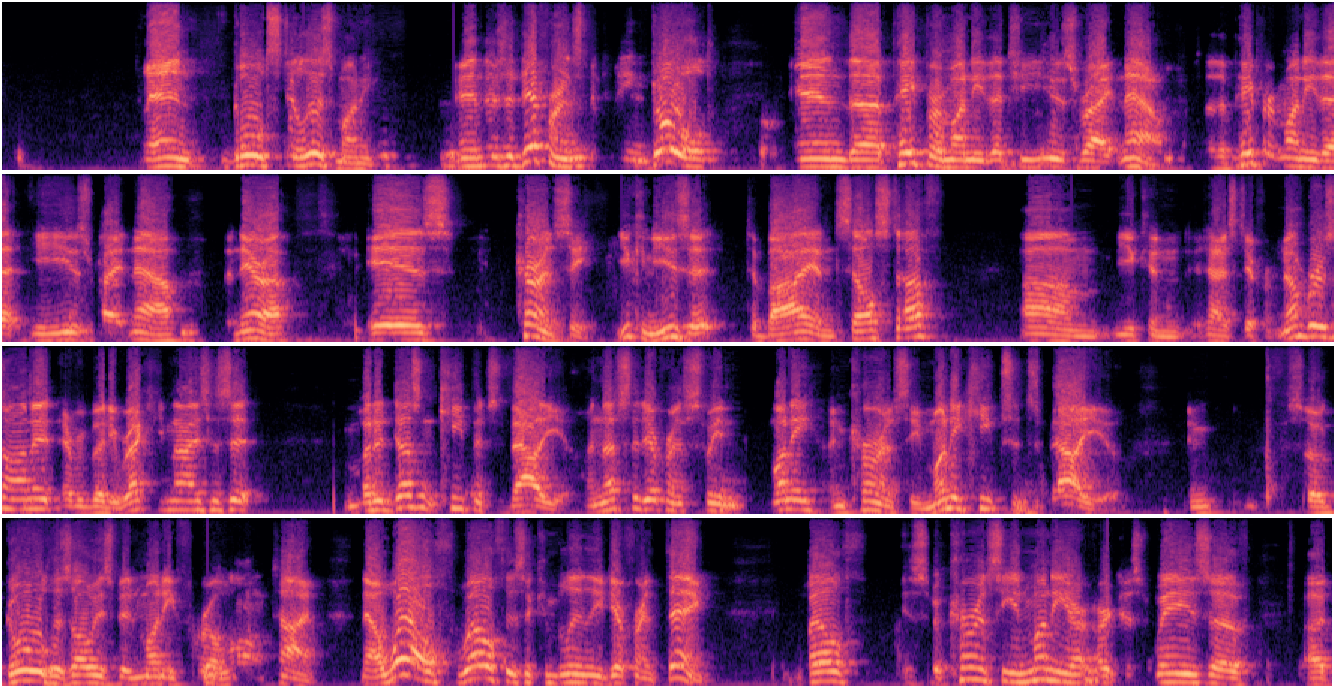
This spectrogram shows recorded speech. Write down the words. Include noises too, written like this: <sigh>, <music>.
And gold still is money. And there's a difference between gold and the paper money that you use right now. So the paper money that you use right now, the Naira, is currency. You can use it to buy and sell stuff. Um, you can, it has different numbers on it. Everybody recognizes it, but it doesn't keep its value. And that's the difference between money and currency. Money keeps its value. So gold has always been money for a long time. Now wealth, wealth is a completely different thing. Wealth, is so currency and money are, are just ways of uh,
